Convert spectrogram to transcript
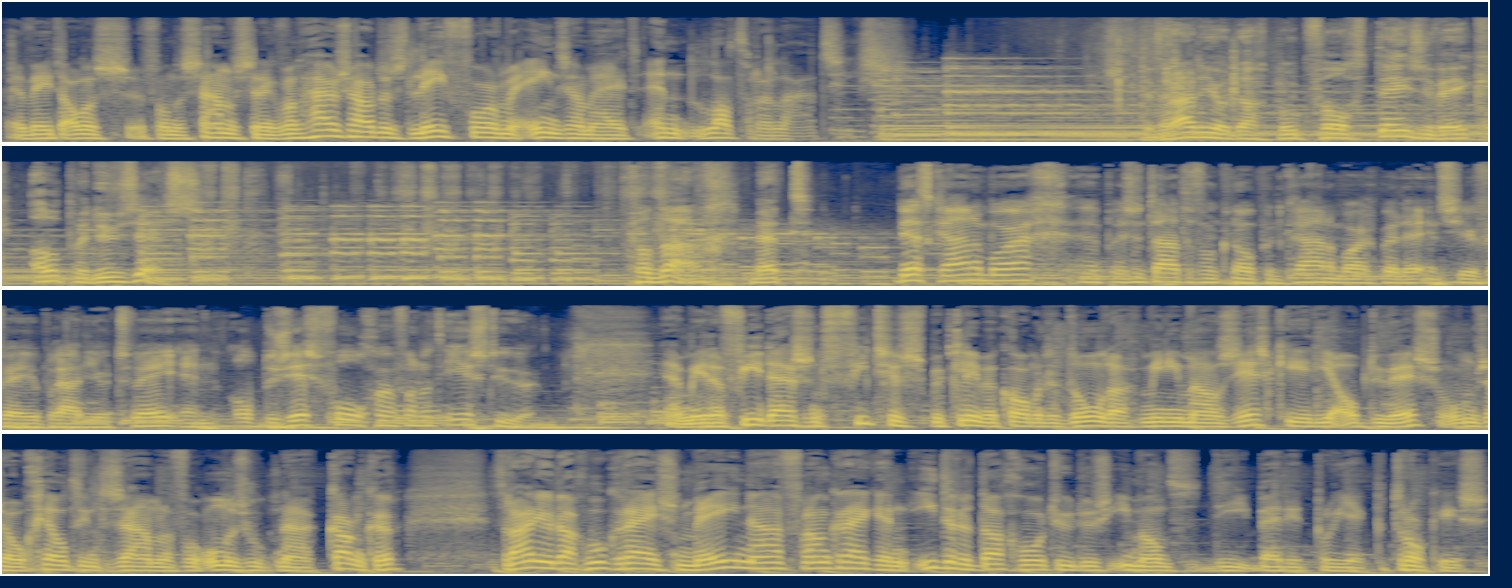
En weet alles van de samenstelling van huishoudens, leefvormen, eenzaamheid en latrelaties. Het radiodagboek volgt deze week Alpe du 6. Vandaag met Bert Kranenborg, eh, presentator van Knooppunt Kranenborg bij de NCRV op Radio 2... en op de zesvolger van het eerste uur. Ja, meer dan 4000 fietsers beklimmen komende donderdag minimaal zes keer die Alpe d'Huez... om zo geld in te zamelen voor onderzoek naar kanker. Het radiodagboek reist mee naar Frankrijk... en iedere dag hoort u dus iemand die bij dit project betrokken is.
